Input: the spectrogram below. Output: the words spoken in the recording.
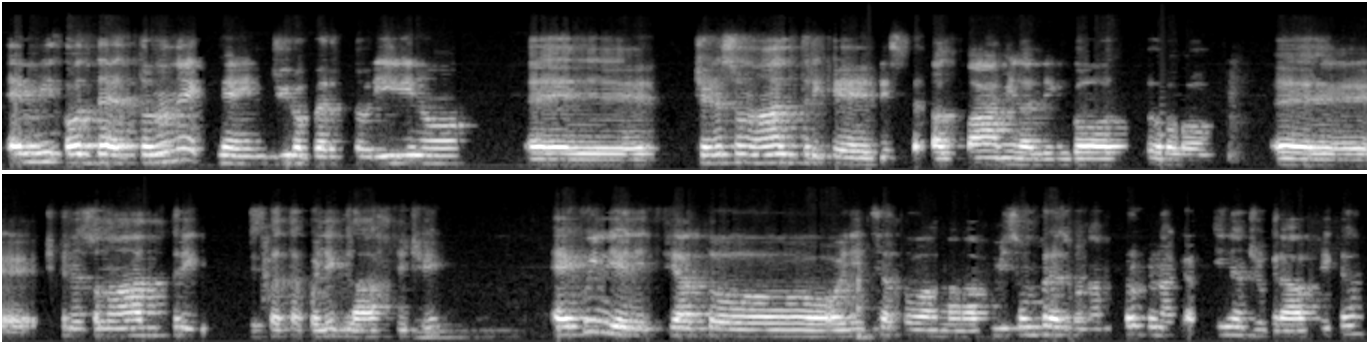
e mi, ho detto non è che in giro per Torino eh, ce ne sono altri che rispetto al Famila, al Lingotto, eh, ce ne sono altri rispetto a quelli classici. E quindi ho iniziato, ho iniziato a... mi sono preso una, proprio una cartina geografica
